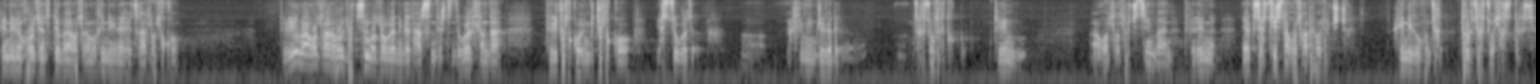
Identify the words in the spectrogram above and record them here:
хэн нэгэн хууль хяналтын байгууллага юм хэн нэгнээр хязгаарлуулахгүй. Тэгээ ийм агуулгаар хууль бичсэн болов гэд ингээд харсан тэр чинь зүгээр л дандаа тэгж болохгүй ингэж болохгүй яс зүгээр их юм хэмжээгээр зохицуулагдахгүй тийм агуулгал бичсэн юм байна. Тэгэхээр энэ яг социалист агуулгаар хууль бичиж байгаа. Хэн нэгэн хүн төр зохицуулах хэрэгтэй гэсэн.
